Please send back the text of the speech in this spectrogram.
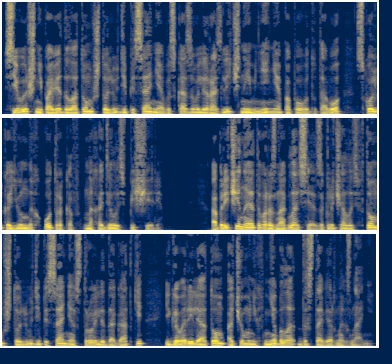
Всевышний поведал о том, что люди Писания высказывали различные мнения по поводу того, сколько юных отроков находилось в пещере. А причина этого разногласия заключалась в том, что люди Писания строили догадки и говорили о том, о чем у них не было достоверных знаний.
